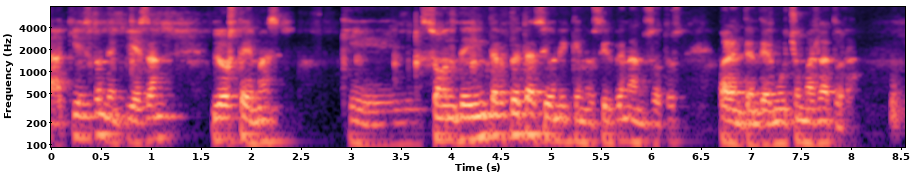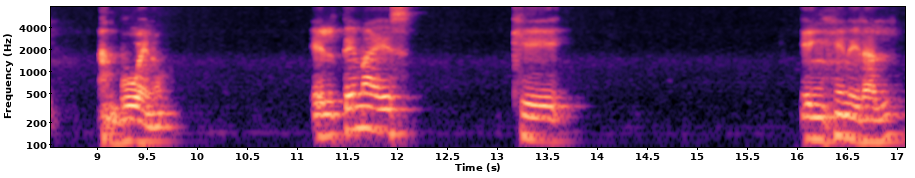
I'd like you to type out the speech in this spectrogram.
aquí es donde empiezan los temas que son de interpretación y que nos sirven a nosotros para entender mucho más la Torah. Bueno, el tema es que en general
